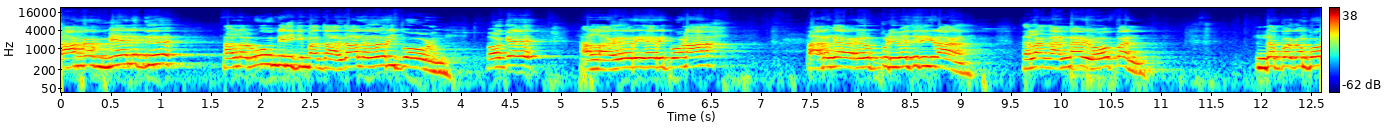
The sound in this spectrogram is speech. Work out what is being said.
நாங்கள் மேலுக்கு நல்ல ரூம் இருக்கும் மச்சான். இதால் ஏறி போகணும். ஓகே நல்லா ஏறி ஏறி போனா பாருங்க எப்படி வச்சிருக்கிறாங்க. இதெல்லாம் கண்ணாடி ஓப்பன் இந்த பக்கம் போ.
